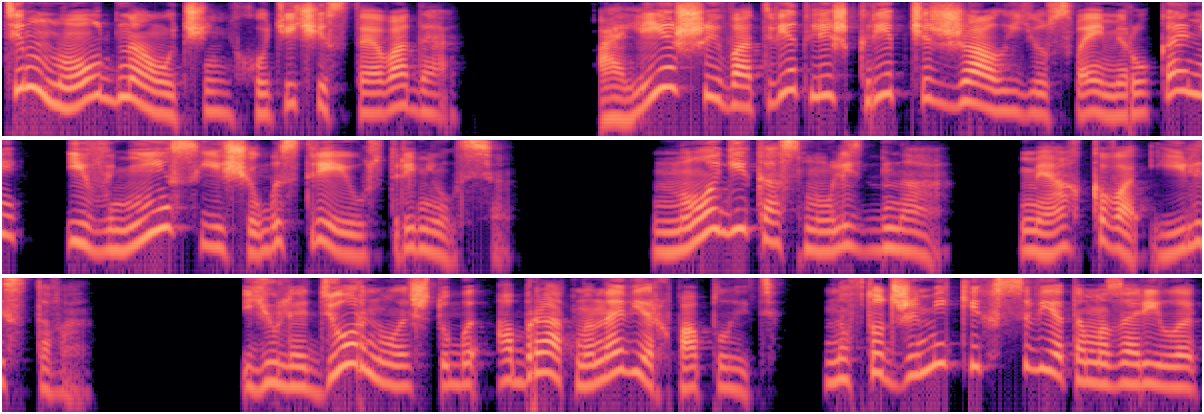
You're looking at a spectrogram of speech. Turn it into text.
Темно у дна очень, хоть и чистая вода. А Леший в ответ лишь крепче сжал ее своими руками и вниз еще быстрее устремился. Ноги коснулись дна, мягкого и листого. Юля дернулась, чтобы обратно наверх поплыть, но в тот же миг их светом озарило,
